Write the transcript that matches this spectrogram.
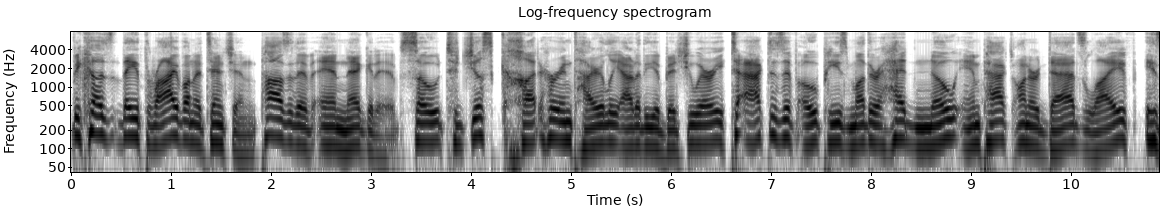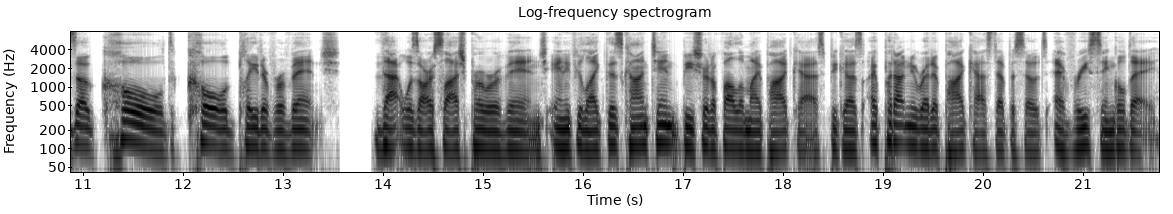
Because they thrive on attention, positive and negative. So to just cut her entirely out of the obituary, to act as if OP's mother had no impact on her dad's life, is a cold, cold plate of revenge. That was r slash pro revenge. And if you like this content, be sure to follow my podcast because I put out new Reddit podcast episodes every single day.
